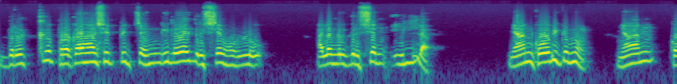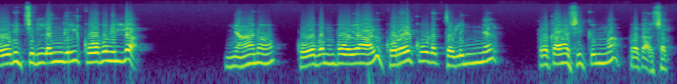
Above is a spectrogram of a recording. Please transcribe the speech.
ദൃക്ക് പ്രകാശിപ്പിച്ചെങ്കിലേ ദൃശ്യമുള്ളൂ. അല്ലെങ്കിൽ ദൃശ്യം ഇല്ല. ഞാൻ കോപിക്കുന്നു. ഞാൻ കോപിച്ചില്ലെങ്കിൽ കോപമില്ല. ഞാനോ കോപം പോയാൽ കുറെ കൂടെ തെളിഞ്ഞ് പ്രകാശിക്കുന്ന പ്രകാശം.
